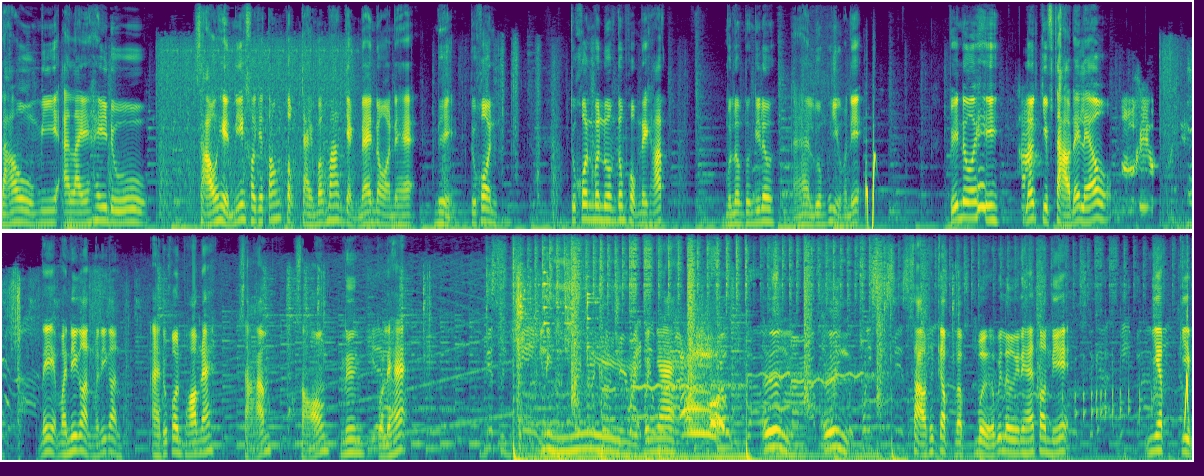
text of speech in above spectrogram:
เรามีอะไรให้ดู สาวเห็นนี่เขาจะต้องตกใจมากๆอย่างแน่นอนนะฮะ นี่ ทุกคน ทุกคนมารวมตรงผมเลยครับ มารวมตรงนี้เลยอ่ารวมผู้หญิงคนนี้ พี่นุ้ยเลิกจีบสาวได้แล้ว โอเคนี่มานี่ก่อนมานี่ก่อน อ่าทุกคนพร้อมนะสามสองหนึ่งกดเลยฮะนี่เป็นไงอึ้งอึ้งสาวถึงกับแบบเหวอไปเลยนะฮะตอนนี้ เงียบกริบ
